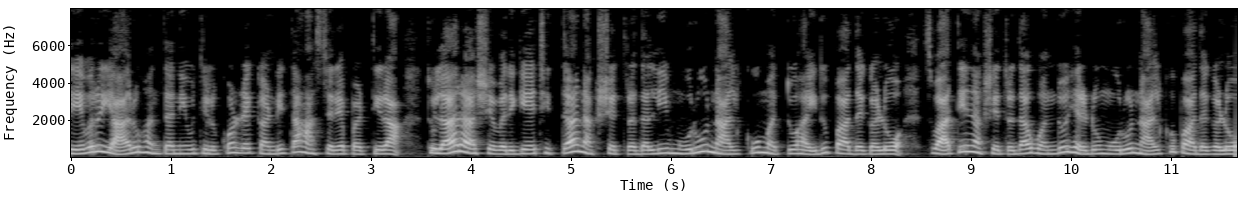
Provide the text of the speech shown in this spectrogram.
ದೇವರು ಯಾರು ಅಂತ ನೀವು ತಿಳ್ಕೊಂಡ್ರೆ ಖಂಡಿತ ಆಶ್ಚರ್ಯ ಪಡ್ತೀರಾ ತುಲಾರಾಶಿಯವರಿಗೆ ಚಿತ್ತ ನಕ್ಷತ್ರದಲ್ಲಿ ಮೂರು, ನಾಲ್ಕು ಮತ್ತು ಐದು ಪಾದಗಳು. ಸ್ವಾತಿ ನಕ್ಷತ್ರದ ಒಂದು, ಎರಡು, ಮೂರು, ನಾಲ್ಕು ಪಾದಗಳು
